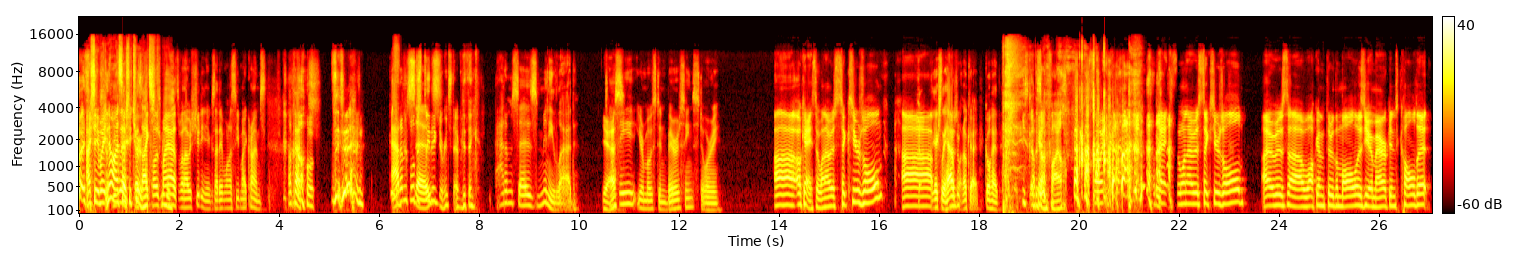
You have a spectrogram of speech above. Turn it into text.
Actually, wait, no, You that's live, actually true. 'cause I That's closed my eyes when I was shooting you because I didn't want to see my crimes. Okay. Oh. Adam we'll just plead ignorance to everything. Adam says, Mini lad, Yes. tell me your most embarrassing story. Uh, okay. So when I was six years old, uh, You actually have one. Okay, go ahead. He's got this on file. so, okay. So when I was six years old, I was uh, walking through the mall, as you Americans called it,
